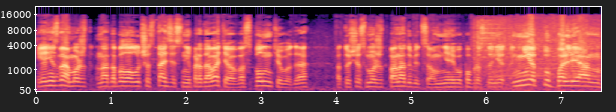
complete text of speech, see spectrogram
Я не знаю, может, надо было лучше стазис не продавать, а восполнить его, да? А то сейчас может понадобиться, а у меня его попросту нет. Нету, полян!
